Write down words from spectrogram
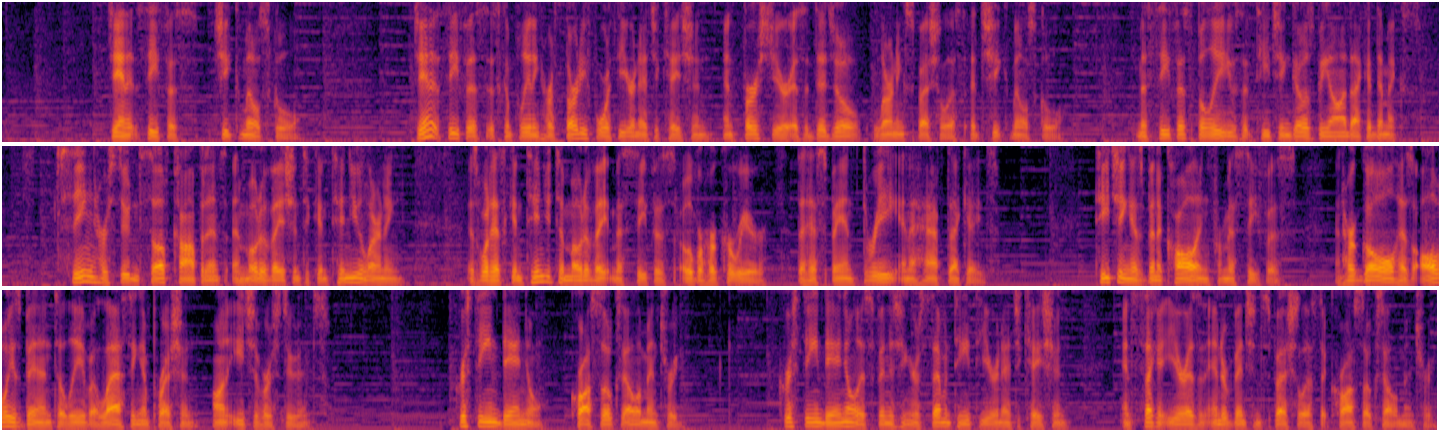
Janet Cephas, Cheek Middle School. Janet Cephas is completing her 34th year in education and first year as a digital learning specialist at Cheek Middle School. Ms. Cephas believes that teaching goes beyond academics. Seeing her students' self-confidence and motivation to continue learning is what has continued to motivate Ms. Cephas over her career that has spanned three and a half decades. Teaching has been a calling for Ms. Cephas, and her goal has always been to leave a lasting impression on each of her students. Christine Daniel, Cross Oaks Elementary. Christine Daniel is finishing her 17th year in education and second year as an intervention specialist at Cross Oaks Elementary.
